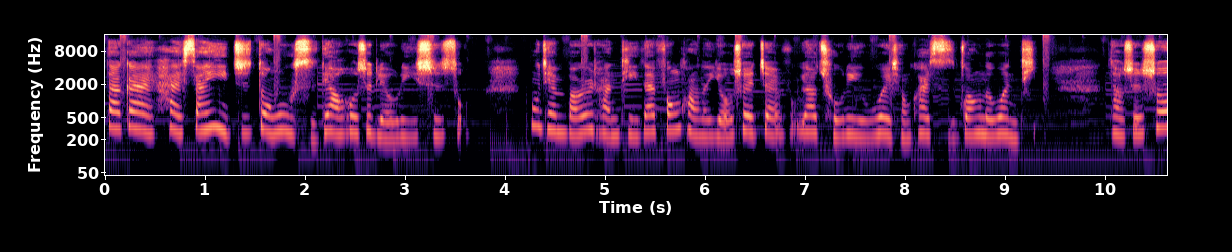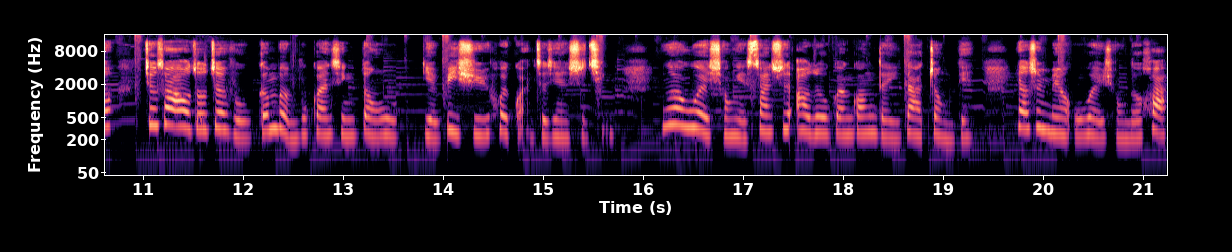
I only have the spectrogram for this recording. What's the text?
大概害三亿只动物死掉或是流离失所。目前保育团体在疯狂的游说政府要处理无尾熊快死光的问题。老实说，就算澳洲政府根本不关心动物，也必须会管这件事情，因为无尾熊也算是澳洲观光的一大重点。要是没有无尾熊的话，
